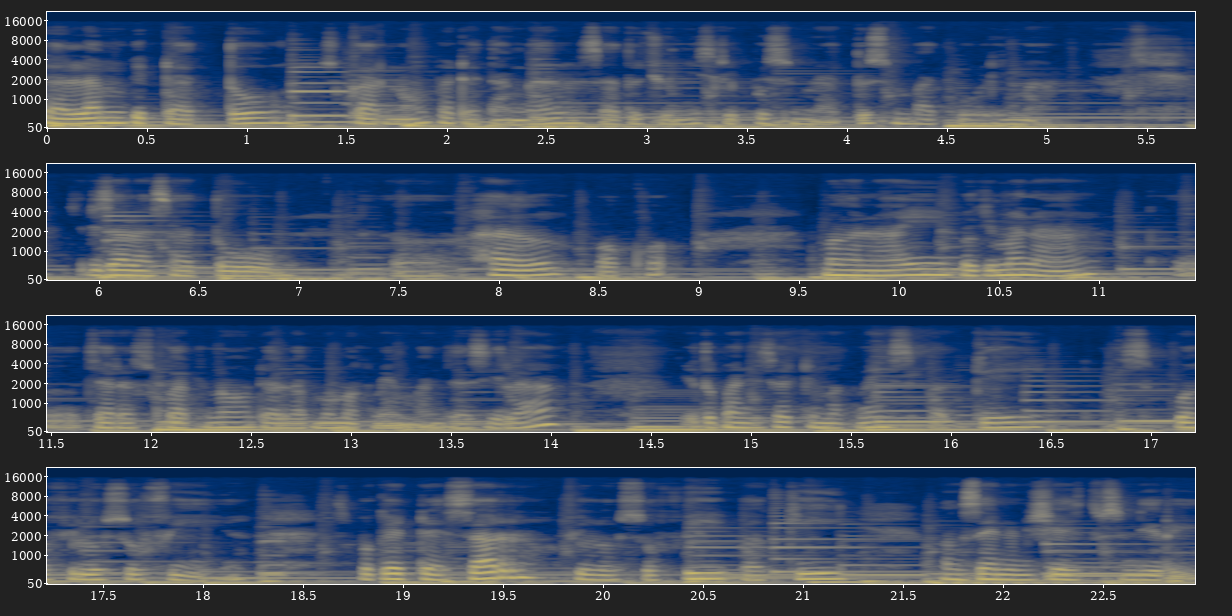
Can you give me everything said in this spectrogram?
dalam pidato Soekarno pada tanggal 1 Juni 1945. Jadi salah satu uh, hal pokok mengenai bagaimana uh, cara Soekarno dalam memaknai Pancasila yaitu Pancasila dimaknai sebagai sebuah filosofi ya, sebagai dasar filosofi bagi bangsa Indonesia itu sendiri.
